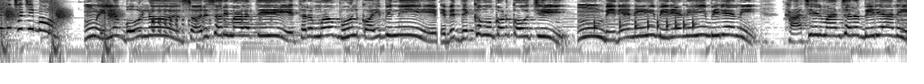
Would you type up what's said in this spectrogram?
লাগিছে ଆଲୋ ବୋଲ ସରି ସରି ମାଳତୀ ଏଥର ମୁଁ ଆଉ ଭୁଲ କହିବିନି ଏବେ ଦେଖ ମୁଁ କଣ କହୁଛି ବିରିୟାନୀ ବିରିୟାନୀ ବିରିୟାନୀ খাসির মাংসর বিরিয়ানি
